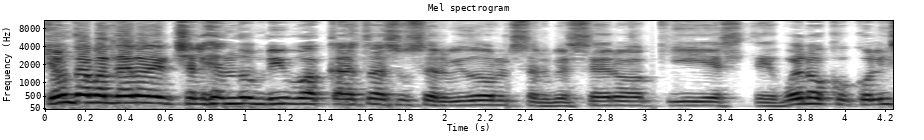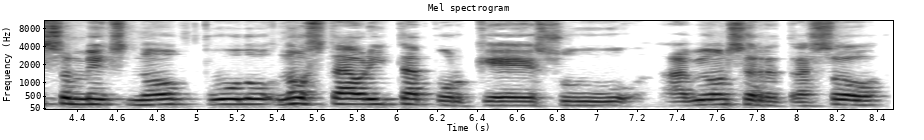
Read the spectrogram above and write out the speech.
¿Qué onda, bandera de Chaleando en vivo? Acá está su servidor, el cervecero. Aquí, este, bueno, Cocolizo Mix no pudo, no está ahorita porque su avión se retrasó,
